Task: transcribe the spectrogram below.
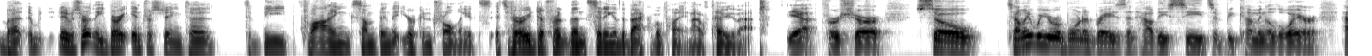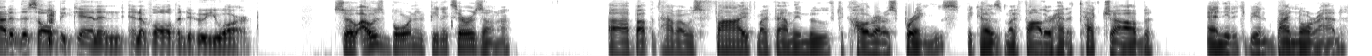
but it, it was certainly very interesting to to be flying something that you're controlling. It's it's very different than sitting in the back of a plane. I'll tell you that. Yeah, for sure. So tell me where you were born and raised and how these seeds of becoming a lawyer. How did this all begin and, and evolve into who you are? So I was born in Phoenix, Arizona. Uh, about the time I was five, my family moved to Colorado Springs because my father had a tech job and needed to be in, by NORAD,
